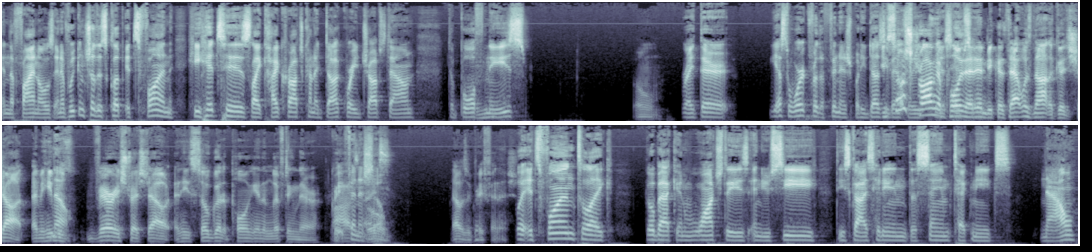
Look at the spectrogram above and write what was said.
in the finals. And if we can show this clip, it's fun. He hits his like high crotch kind of duck where he drops down to both Mm-hmm. knees Boom. right there. He has to work for the finish, but he does. He's so strong at pulling that in because that was not a good shot. I mean, he No. was very stretched out, and he's so good at pulling in and lifting there. Great Wow, finish, nice. That was a great finish. But it's fun to like go back and watch these, and you see these guys hitting the same techniques now,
